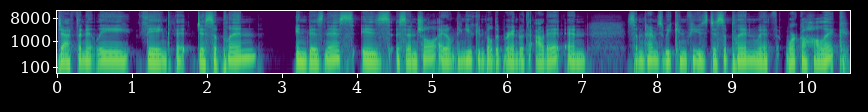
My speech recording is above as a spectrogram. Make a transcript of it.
definitely think that discipline in business is essential. I don't think you can build a brand without it. And sometimes we confuse discipline with workaholic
